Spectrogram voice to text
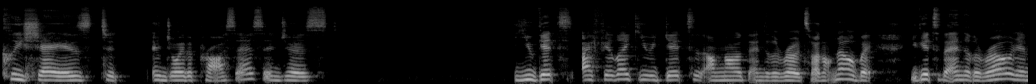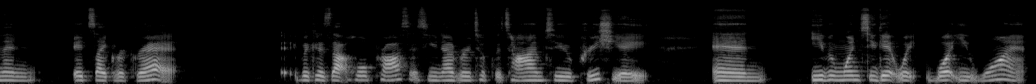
cliche is to enjoy the process and just you get I feel like you would get to I'm not at the end of the road so I don't know but you get to the end of the road and then it's like regret because that whole process you never took the time to appreciate. And even once you get what what you want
